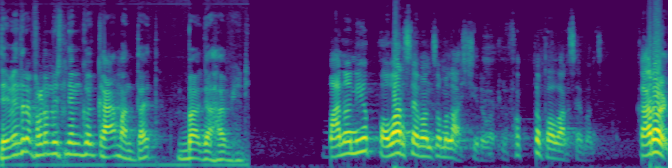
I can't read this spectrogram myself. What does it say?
देवेंद्र फडणवीस नेमकं काय म्हणतात बघा हा व्हिडिओ माननीय पवार साहेबांचं मला आश्चर्य वाटलं फक्त पवार साहेबांचं. कारण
